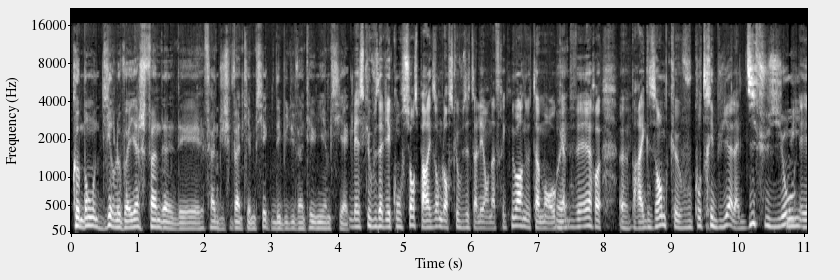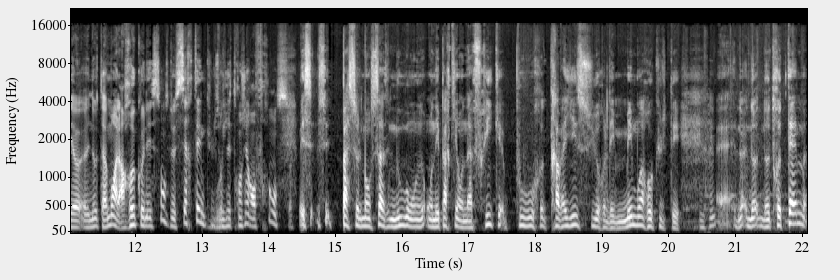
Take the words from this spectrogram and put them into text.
comment dire le voyage fin, des, fin du XXe siècle, début du XXIe siècle? Mais est-ce que vous aviez conscience, par exemple, lorsque vous êtes allé en Afrique noire, notamment au Cap-Vert, euh, par exemple, que vous contribuiez à la diffusion et notamment à la reconnaissance de certaines cultures étrangères en France? Mais c'est pas seulement ça. Nous, on, on est parti en Afrique pour travailler sur les mémoires occultées. Euh, notre thème,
